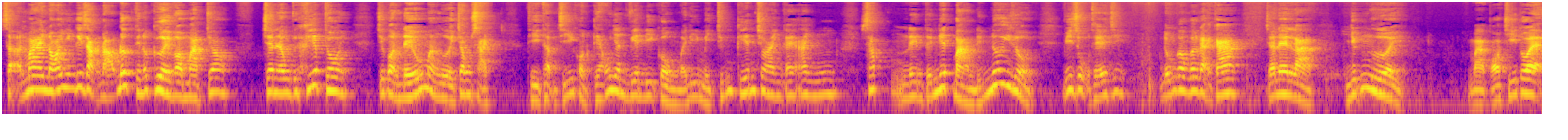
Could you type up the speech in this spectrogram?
Sợ mai nói những cái giọng đạo đức thì nó cười vào mặt cho. Cho nên ông cứ khiếp thôi. Chứ còn nếu mà người trong sạch thì thậm chí còn kéo nhân viên đi cùng, mày đi mày chứng kiến cho anh cái, anh sắp lên tới niết bàn đến nơi rồi. Ví dụ thế chứ đúng không các đại ca? Cho nên là những người mà có trí tuệ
